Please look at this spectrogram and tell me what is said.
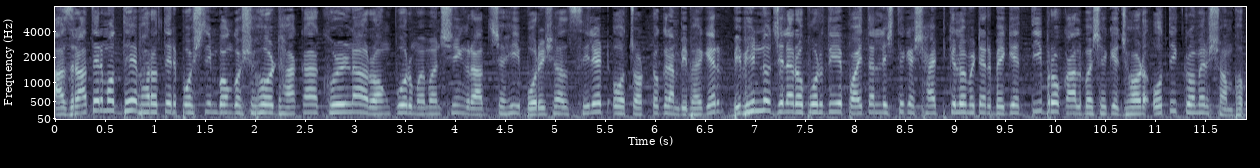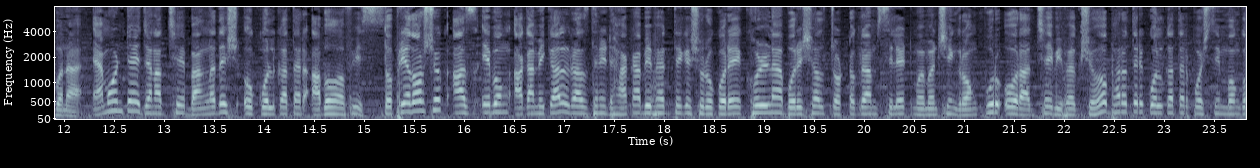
আজ রাতের মধ্যে ভারতের পশ্চিমবঙ্গ সহ ঢাকা, খুলনা, রংপুর, ময়মনসিংহ, রাজশাহী, বরিশাল, সিলেট ও চট্টগ্রাম বিভাগের বিভিন্ন জেলার ওপর দিয়ে পঁয়তাল্লিশ থেকে ষাট কিলোমিটার বেগে তীব্র কালবৈশাখী ঝড় অতিক্রমের সম্ভাবনা। এমনটাই জানাচ্ছে বাংলাদেশ ও কলকাতার আবহাওয়া অফিস। তো প্রিয় দর্শক, আজ এবং আগামীকাল রাজধানী ঢাকা বিভাগ থেকে শুরু করে খুলনা, বরিশাল চট্টগ্রাম সিলেট, ময়মনসিংহ, রংপুর ও রাজশাহী বিভাগ সহ ভারতের কলকাতার পশ্চিমবঙ্গ,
